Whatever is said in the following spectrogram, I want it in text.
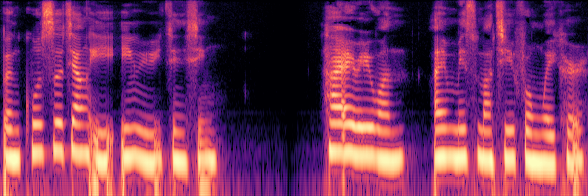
本故事将以英语进行。Hi everyone, I'm Miss Machi from Waker.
